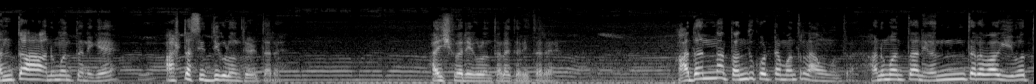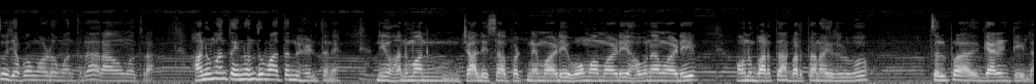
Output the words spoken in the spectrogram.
ಅಂತಹ ಹನುಮಂತನಿಗೆ ಅಷ್ಟಸಿದ್ಧಿಗಳು ಅಂತ ಹೇಳ್ತಾರೆ. ಐಶ್ವರ್ಯಗಳು ಅಂತೆಲ್ಲ ಕರೀತಾರೆ. ಅದನ್ನ ತಂದುಕೊಟ್ಟ ಮಂತ್ರ ರಾಮಮಂತ್ರ ಹನುಮಂತ ನಿರಂತರವಾಗಿ ಇವತ್ತು ಜಪ ಮಾಡೋ ಮಂತ್ರ ರಾಮಮಂತ್ರ ಹನುಮಂತ ಇನ್ನೊಂದು ಮಾತನ್ನು ಹೇಳ್ತಾನೆ. ನೀವು ಹನುಮಾನ್ ಚಾಲೀಸ ಪಠನೆ ಮಾಡಿ, ಹೋಮ ಮಾಡಿ, ಹವನ ಮಾಡಿ, ಅವನು ಬರ್ತಾ ಬರ್ತಾನೋ ಇರಲ್ವೋ, ಸ್ವಲ್ಪ ಗ್ಯಾರಂಟಿ ಇಲ್ಲ.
